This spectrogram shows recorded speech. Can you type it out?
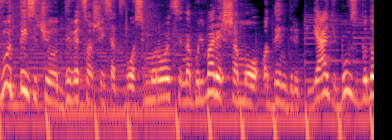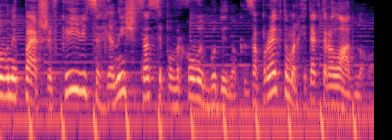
В 1968 році на бульварі Шамо 1 5 був збудований перший в Києві цегляний 16-поверховий будинок за проектом архітектора Ладного.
